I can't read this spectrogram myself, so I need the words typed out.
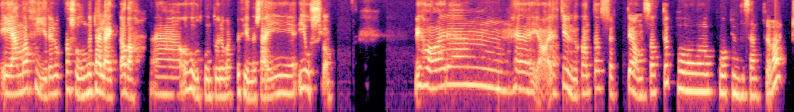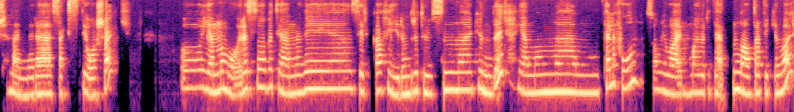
én av fire lokasjoner til Leika, da. Og hovedkontoret vårt befinner seg i, i Oslo. Vi har eh, ja, rett i underkant av 70 ansatte på, på kundesenteret vårt. Nærmere 60 årsverk. Og gjennom året så betjener vi ca. 400 000 kunder gjennom eh, telefon, som jo er majoriteten av trafikken vår,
